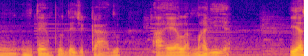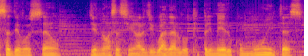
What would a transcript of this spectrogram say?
um, um templo dedicado a ela, Maria. E essa devoção de Nossa Senhora de Guadalupe, primeiro com muitas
